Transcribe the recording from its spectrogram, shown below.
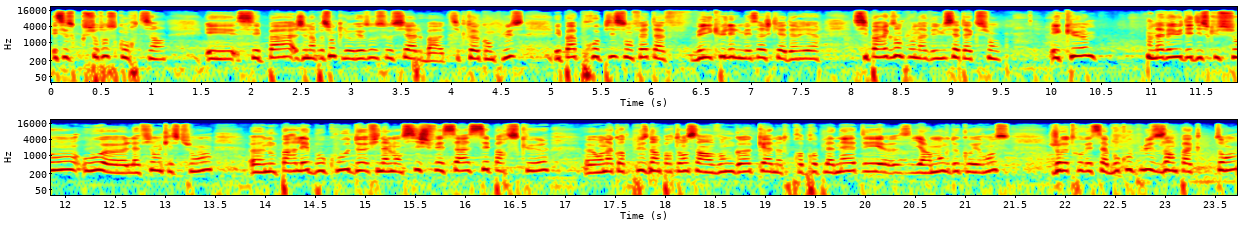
et c'est ce- surtout ce qu'on retient. Et c'est pas, j'ai l'impression que le réseau social, bah, TikTok en plus, est pas propice en fait à véhiculer le message qu'il y a derrière. Si par exemple on avait eu cette action et que on avait eu des discussions où euh, la fille en question euh, nous parlait beaucoup de finalement si je fais ça c'est parce que euh, on accorde plus d'importance à un Van Gogh qu'à notre propre planète et il y a un manque de cohérence. J'aurais trouvé ça beaucoup plus impactant.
